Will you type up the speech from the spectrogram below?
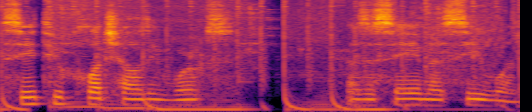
C2 clutch housing works as the same as C1.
